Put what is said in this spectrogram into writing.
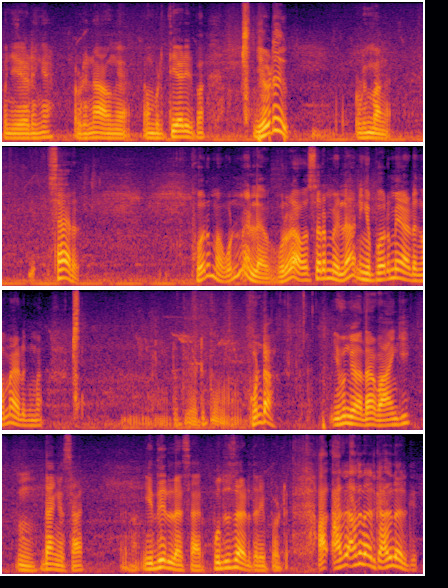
கொஞ்சம் எடுங்க. அப்படின்னா அவங்க நம்ம தேடி இருப்பாங்க. எடு! அப்படிம்பாங்க. சார் பொறுமை ஒன்றும் இல்லை. ஒரு அவசரமும் இல்லை. நீங்கள் பொறுமையாக எடுங்கம்மா எடுங்கம்மா. எடுக்க எடுக்க கொண்டா. இவங்க அதான் வாங்கி ம். இதாங்க சார். இது இல்லை சார் புதுசாக எடுத்த ரிப்போர்ட் அது அதில் இருக்குது அதில் இருக்குது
